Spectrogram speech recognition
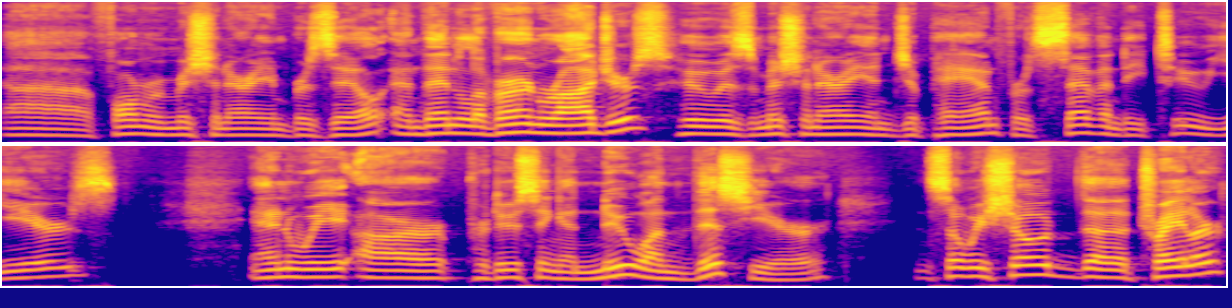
Uh, former missionary in Brazil, and then Laverne Rogers, who is a missionary in Japan for 72 years. And we are producing a new one this year and so we showed the trailer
